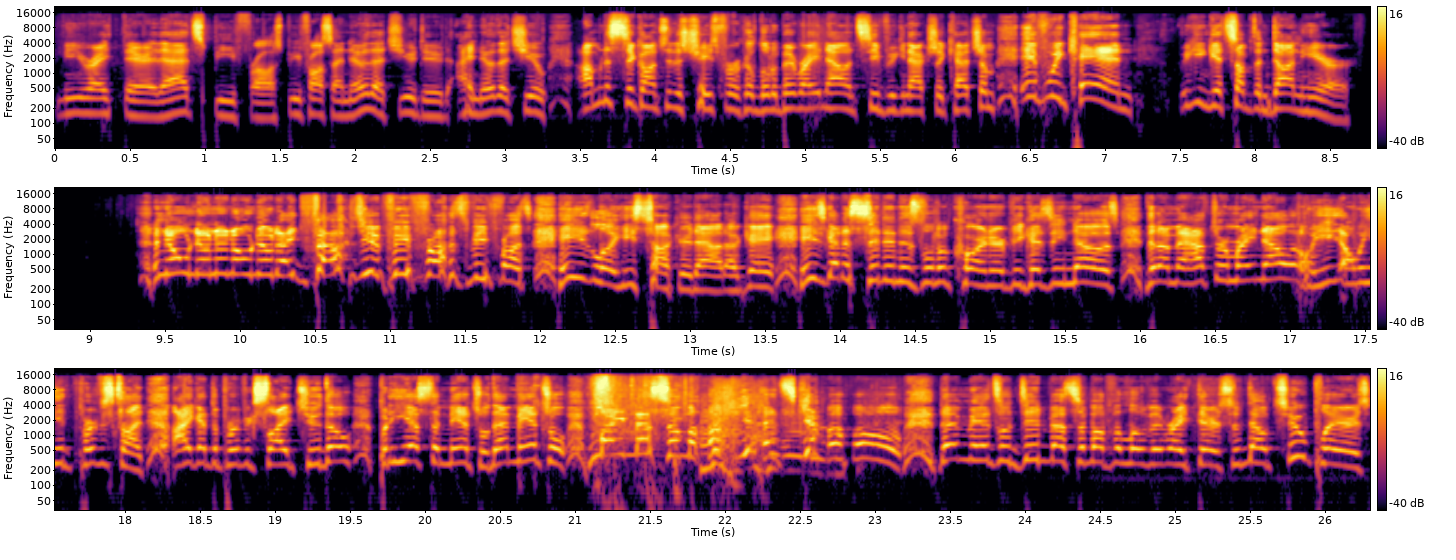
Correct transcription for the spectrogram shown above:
me right there. That's Bifrost. Bifrost, I know that's you, dude. I know that's you. I'm gonna stick onto this chase for a little bit right now and see if we can actually catch him. If we can, we can get something done here. No, no, no, no, no, I found you, Bifrost, Bifrost. He's, look, he's tuckered out, okay? He's gonna sit in his little corner because he knows that I'm after him right now. Oh, he, oh, he hit the perfect slide. I got the perfect slide too, though, but he has the mantle. That mantle might mess him up. Let's go. That mantle did mess him up a little bit right there. So now two players,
